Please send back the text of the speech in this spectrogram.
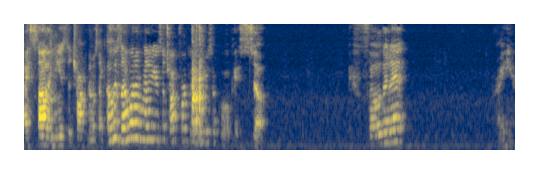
I saw them use the chalk and I was like, oh, is that what I'm going to use the chalk for? Because that would be so cool. Okay, so I folded it right here.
